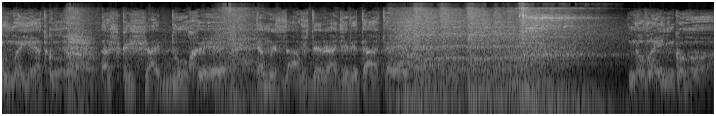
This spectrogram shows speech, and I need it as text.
У маєтку аж кишать духи, та ми завжди раді вітати. Новенького.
